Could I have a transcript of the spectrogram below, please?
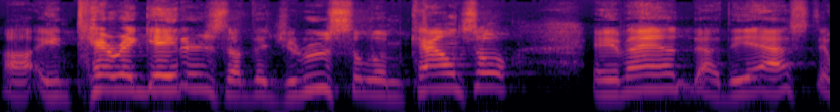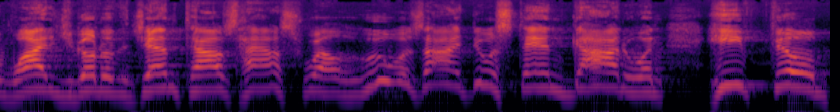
uh, interrogators of the Jerusalem council, amen, uh, they asked, Why did you go to the Gentiles' house? Well, who was I to withstand God when he filled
